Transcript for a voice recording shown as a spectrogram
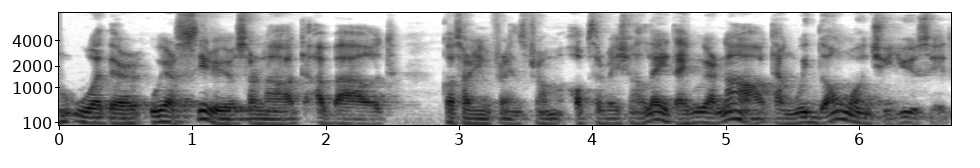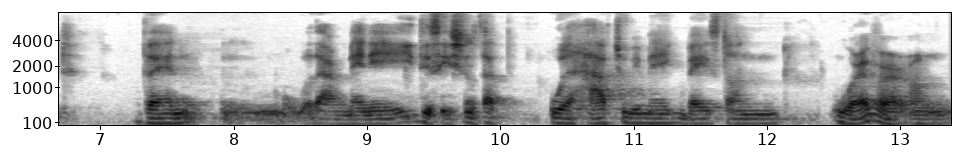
whether we are serious or not about causal inference from observational data. If we are not and we don't want to use it, then well, there are many decisions that will have to be made based on wherever, on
